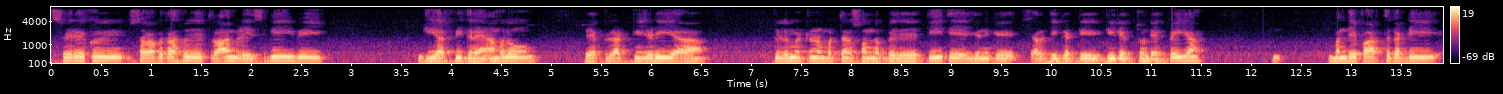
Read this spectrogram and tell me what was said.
ਸਵੇਰੇ ਕੋਈ ਸਵਾ ਕੁ ਦਸ ਵਜੇ ਇਤਲਾਹ ਮਿਲੀ ਸੀਗੀ ਵੀ ਜੀਆਰਪੀ ਗ੍ਰਾਮ ਵੱਲੋਂ ਵੀ ਇੱਕ ਲੜਕੀ ਜਿਹੜੀ ਆ, ਕਿਲੋਮੀਟਰ ਨੰਬਰ 390 ਦੇ 30 ਤੇ ਜਾਣੀ ਕਿ ਚੱਲਦੀ ਗੱਡੀ ਡੀਲੈਕਸ ਤੋਂ ਡਿੱਗ ਪਈ ਆ। ਬੰਦੇ ਭਾਰਤ ਗੱਡੀ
